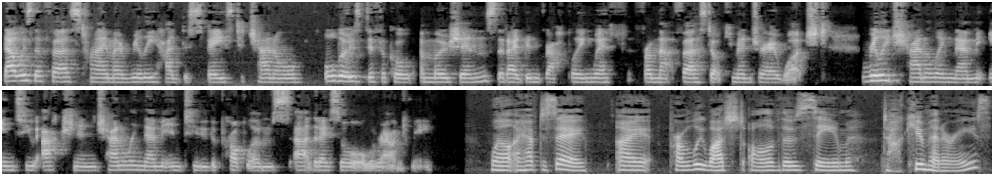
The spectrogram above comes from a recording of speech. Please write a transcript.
that was the first time I really had the space to channel all those difficult emotions that I'd been grappling with from that first documentary I watched, really channeling them into action and channeling them into the problems uh, that I saw all around me. Well, I have to say, I probably watched all of those same documentaries.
